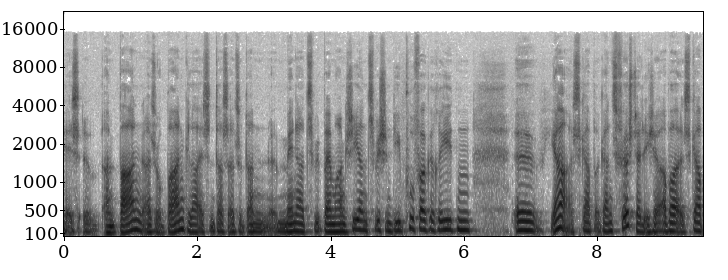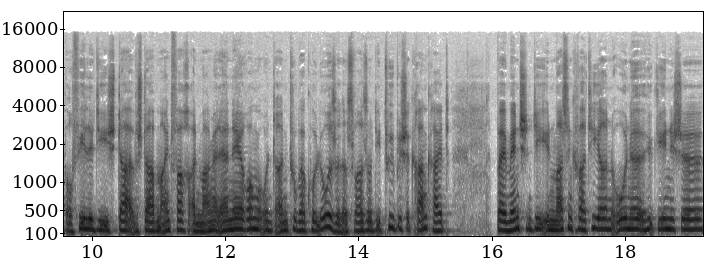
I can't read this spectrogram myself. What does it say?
äh, an Bahn, also Bahngleisen, dass also dann äh, Männer beim Rangieren zwischen die Puffer gerieten, äh, ja, es gab ganz fürchterliche, aber es gab auch viele, die starben einfach an Mangelernährung und an Tuberkulose. Das war so die typische Krankheit bei Menschen, die in Massenquartieren ohne hygienische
